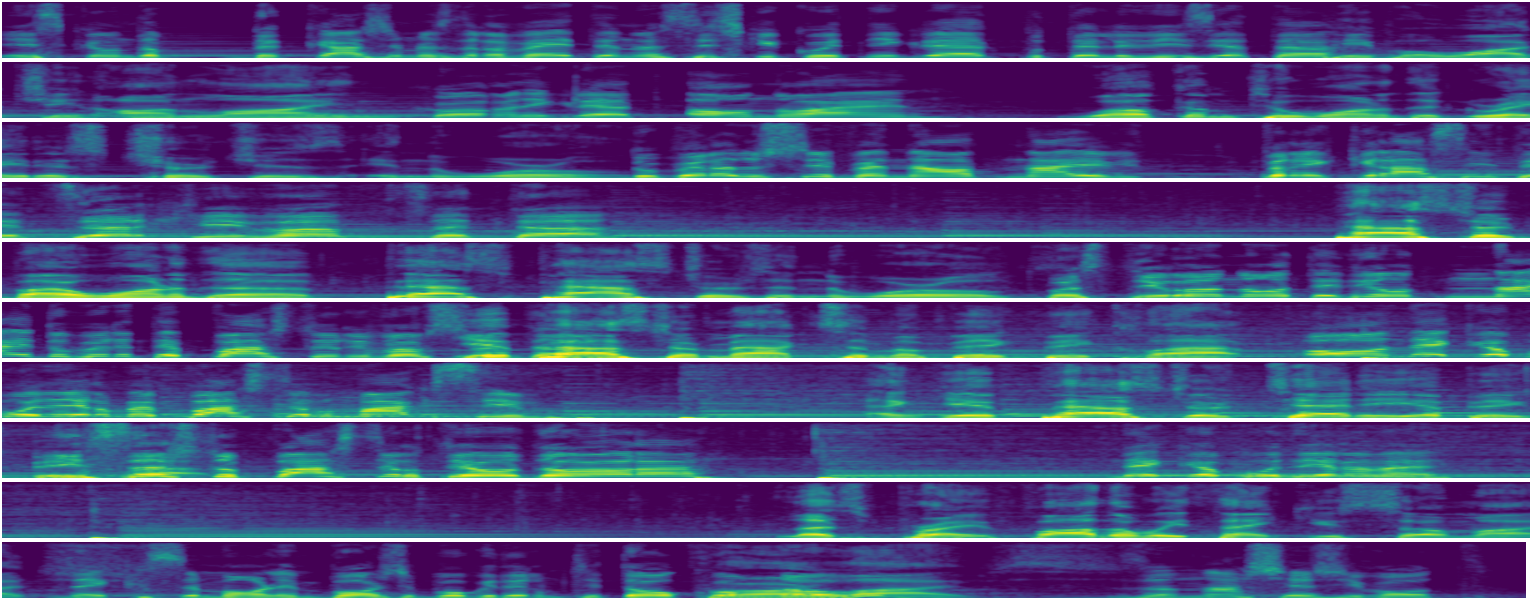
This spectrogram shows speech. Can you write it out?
Искам да, да кажем здравейте на всички, които ни гледат по телевизията, people watching online. хора ни гледат онлайн. Welcome to one of the greatest churches in the world. Добре дошли в една от най-прекрасните църкви в света. Pastored by one of the best pastors in the world. Пастирано от един от най-добрите пастори в Give света. Pastor Maxim a big, big clap. О, нека аплодираме пастор Максим And give Pastor Teddy a big, и big също clap. пастор Теодора. Нека аплодираме. Let's pray. Father, we thank you so much Нека се молим, Боже, благодарим Ти for толкова our много lives. за нашия живот.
